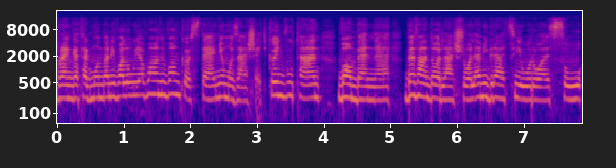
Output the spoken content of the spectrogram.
rengeteg mondani valója van, van közte nyomozás egy könyv után, van benne bevándorlásról, emigrációról szó,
